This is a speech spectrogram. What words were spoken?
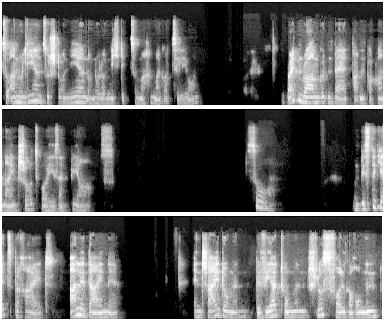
zu annullieren, zu stornieren und null und nichtig zu machen, my God, Zillion. Right and wrong, good and bad, pardon, pock, all nine shorts, boys and beyonds. So. Und bist du jetzt bereit, alle deine Entscheidungen, Bewertungen, Schlussfolgerungen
